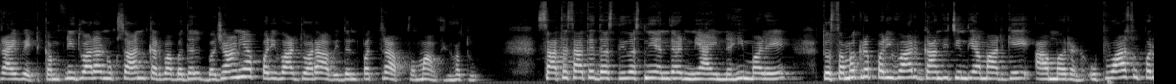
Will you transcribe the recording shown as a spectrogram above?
પ્રાઇવેટ કંપની દ્વારા નુકસાન કરવા બદલ બજાણિયા પરિવાર દ્વારા આવેદનપત્ર આપવામાં આવ્યું હતું. સાથે સાથે દસ દિવસની અંદર ન્યાય નહીં મળે, તો સમગ્ર પરિવાર ગાંધી ચિંધ્યા માર્ગે આ મરણ ઉપવાસ ઉપર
